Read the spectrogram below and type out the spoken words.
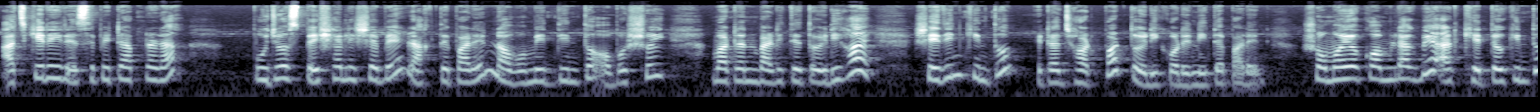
আজকের এই রেসিপিটা আপনারা পুজো স্পেশাল হিসেবে রাখতে পারেন। নবমীর দিন তো অবশ্যই মাটন বাড়িতে তৈরি হয়, সেদিন কিন্তু এটা ঝটপট তৈরি করে নিতে পারেন। সময়ও কম লাগবে আর খেতেও কিন্তু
